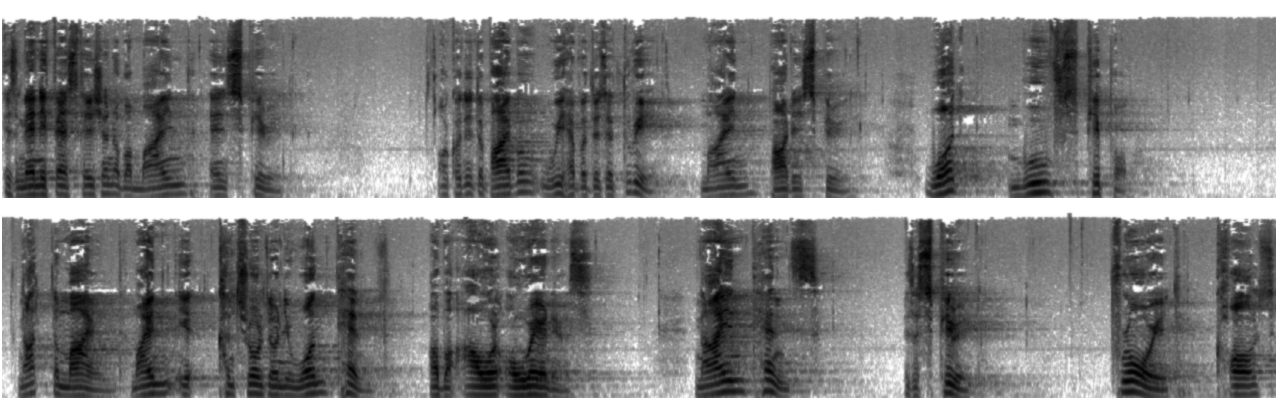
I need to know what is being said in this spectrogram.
is a manifestation of a mind and spirit. According to the Bible, we have these three mind, body, spirit. What moves people? Not the mind. Mind it controls only one tenth of our awareness. Nine tenths is a spirit. Freud calls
